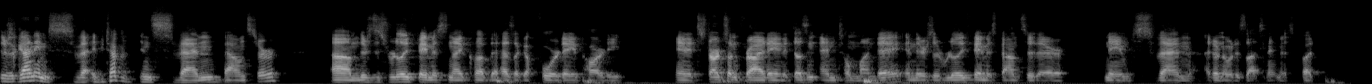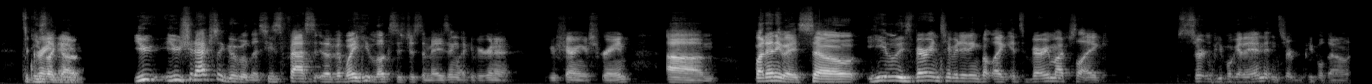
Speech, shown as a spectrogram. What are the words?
There's a guy named Sven. If you type in Sven Bouncer, um, there's this really famous nightclub that has like a four day party, and it starts on Friday and it doesn't end till Monday. And there's a really famous bouncer there named Sven. I don't know what his last name is, but It's a great like name. a- you you should actually Google this. He's fast. The way he looks is just amazing. Like if you're gonna if you're sharing your screen. Um, but anyway, so he, he's very intimidating, but like it's very much like certain people get in and certain people don't,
